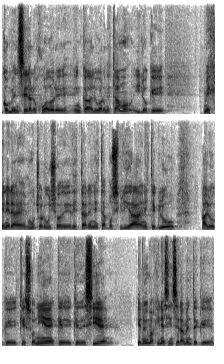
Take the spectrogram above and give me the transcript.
convencer a los jugadores en cada lugar donde estamos y lo que me genera es mucho orgullo de, estar en esta posibilidad, en este club, algo que, soñé, que, deseé, que no imaginé sinceramente que,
